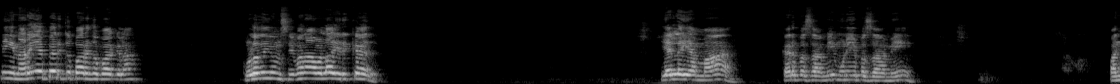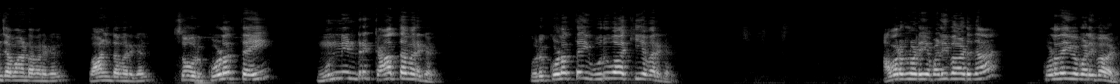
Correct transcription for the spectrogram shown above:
நீங்கள் நிறைய பேருக்கு பாருங்க பார்க்கலாம். குலதெய்வம் சிவனாவலாக இருக்காது. எல்லையம்மா கருப்பசாமி முனியப்பசாமி பஞ்சபாண்டவர்கள் வாழ்ந்தவர்கள். ஸோ ஒரு குலத்தை முன்னின்று காத்தவர்கள். ஒரு குலத்தை உருவாக்கியவர்கள். அவர்களுடைய வழிபாடு தான் குலதெய்வ வழிபாடு.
